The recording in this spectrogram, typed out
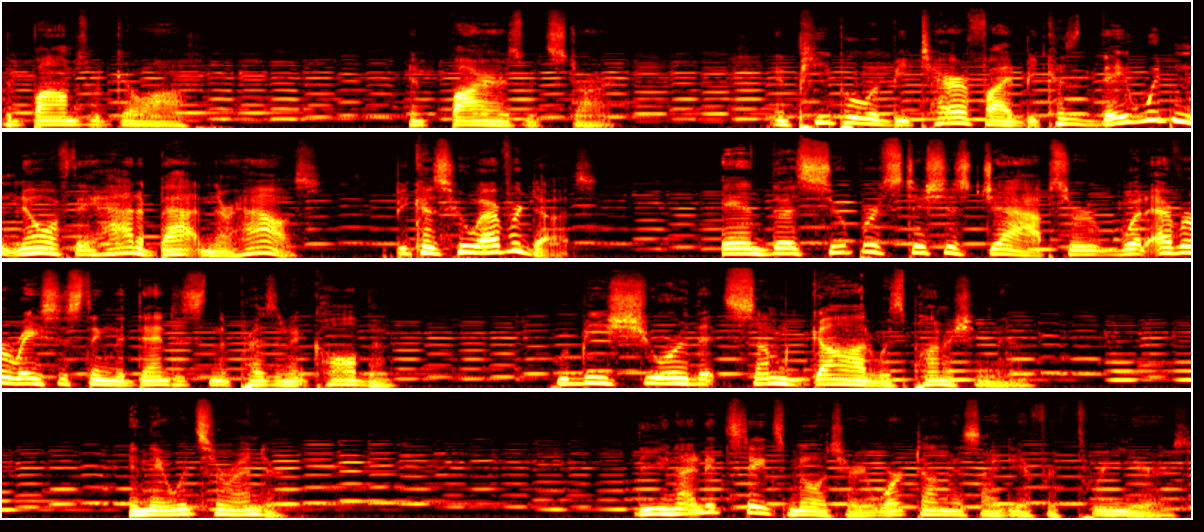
the bombs would go off and fires would start. And people would be terrified because they wouldn't know if they had a bat in their house, because whoever does. And the superstitious Japs, or whatever racist thing the dentist and the president called them, would be sure that some god was punishing them and they would surrender. The United States military worked on this idea for three years,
